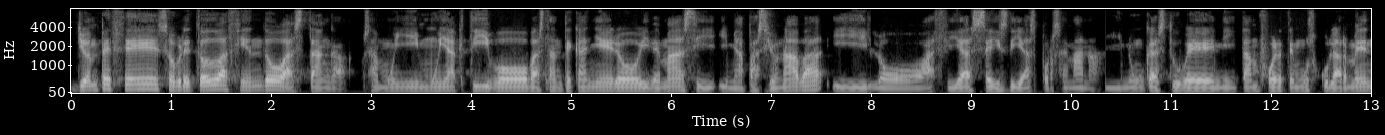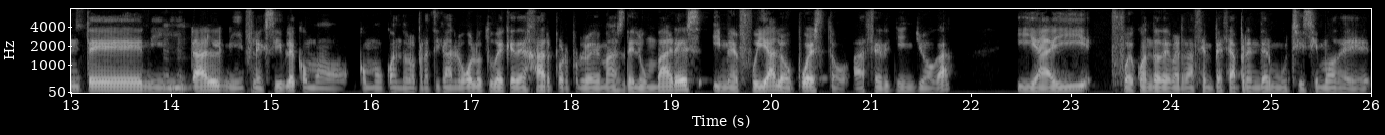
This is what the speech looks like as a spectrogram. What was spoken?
Yo empecé sobre todo haciendo astanga, o sea, muy, muy activo, bastante cañero y demás, y, me apasionaba y lo hacía seis días por semana. Y nunca estuve ni tan fuerte muscularmente, ni tal, ni flexible como, como cuando lo practicaba. Luego lo tuve que dejar por problemas de lumbares y me fui al opuesto, a hacer yin yoga. Y ahí fue cuando de verdad empecé a aprender muchísimo de,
